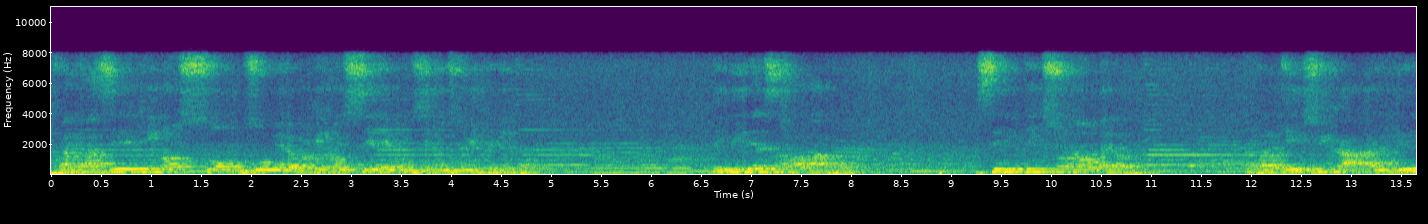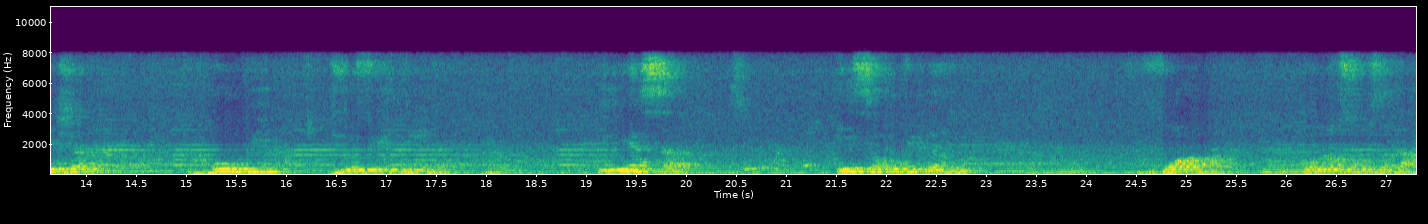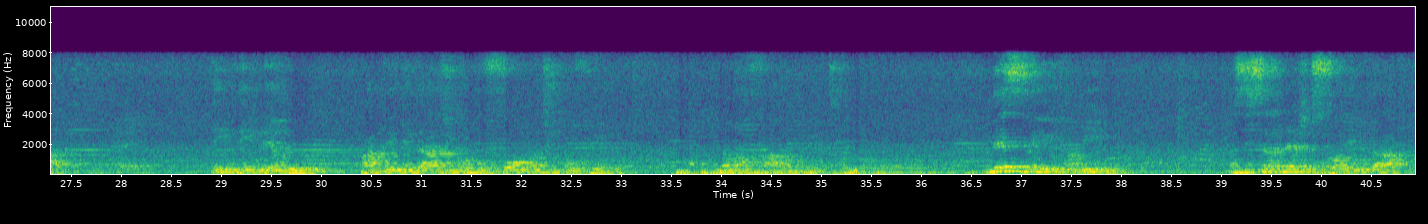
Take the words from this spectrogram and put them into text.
vai fazer quem nós somos, ou melhor, quem nós seremos em 2030. Entender essa palavra, ser intencional nela, vai edificar a igreja, Hope de 2030. E essa, esse é o movimento, forma como nós vamos andar, entendendo paternidade como forma de governo, não a fala peito. Nesse meio caminho, as estratégias podem mudar.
